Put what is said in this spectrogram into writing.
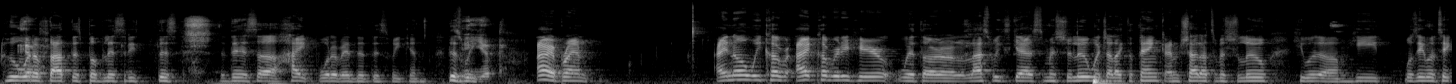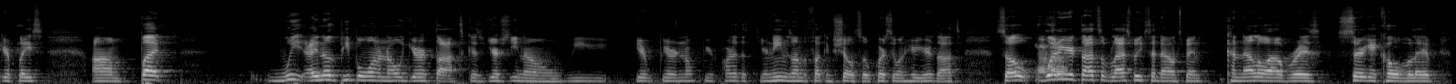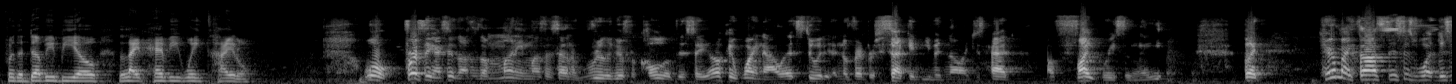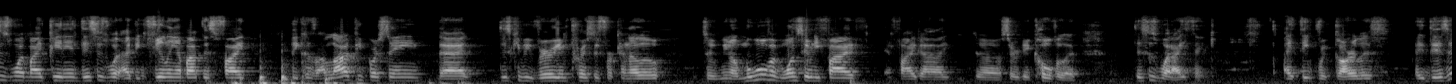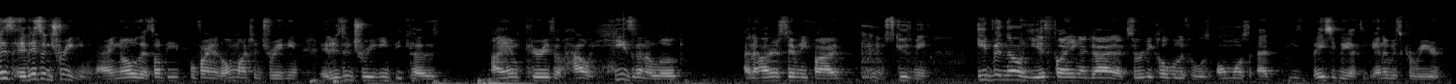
who would have thought this publicity, this this uh, hype would have ended this weekend, this week? yep. All right, Brian. I know we cover. I covered it here with our last week's guest, Mr. Lou, which I'd like to thank and shout out to Mr. Lou. He was um, he was able to take your place, um, but we I know people want to know your thoughts because you're you know you you're you're no, you're part of the your name's on the fucking show, so of course they want to hear your thoughts. So, what are Uh-huh. your thoughts of last week's announcement? Canelo Alvarez, Sergey Kovalev for the WBO light heavyweight title. Well, first thing I said was the money must have sounded really good for Kovalev to say, okay, why not? Let's do it on November 2nd, even though I just had a fight recently. But here are my thoughts. This is what this is what my opinion. This is what I've been feeling about this fight because a lot of people are saying that this could be very impressive for Canelo to you know move over 175 and fight guy like uh, Sergey Kovalev. This is what I think. I think regardless, this is it is intriguing. I know that some people find it so much intriguing. It is intriguing because I am curious of how he's gonna look at 175. excuse me. Even though he is fighting a guy like Sergey Kovalev, who was almost at he's basically at the end of his career,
